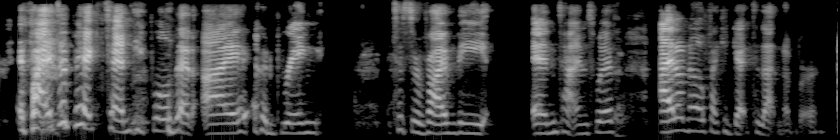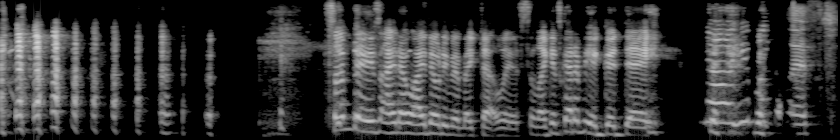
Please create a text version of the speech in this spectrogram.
if I had to pick 10 people that I could bring to survive the end times with, I don't know if I could get to that number. Some days I know I don't even make that list, so like it's got to be a good day. No, you make the list.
